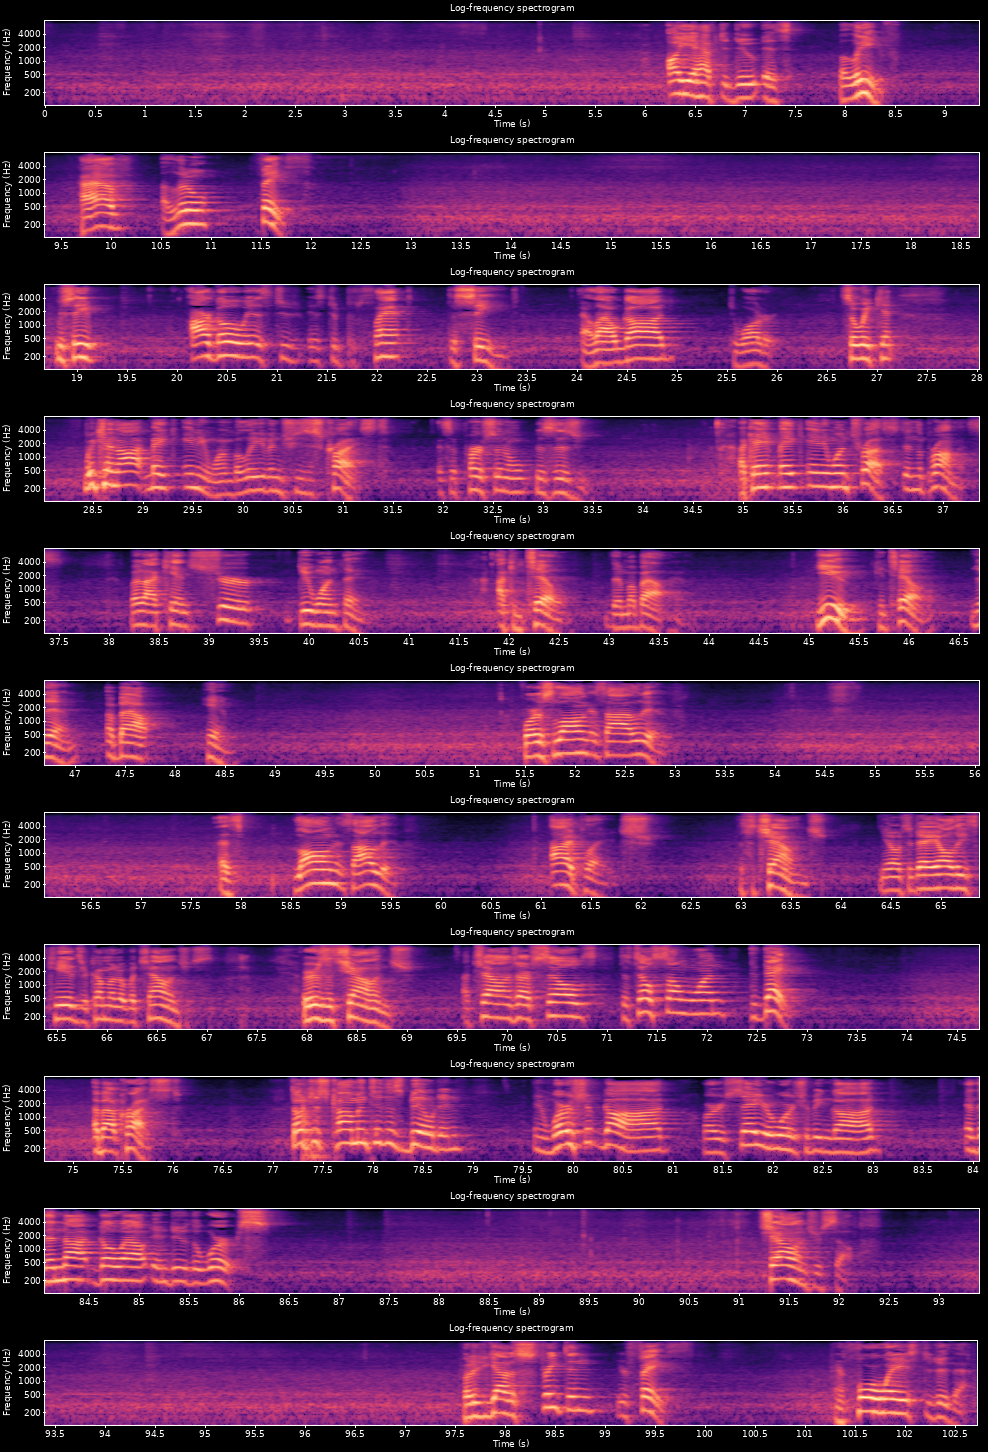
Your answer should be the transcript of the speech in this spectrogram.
All you have to do is believe. Have a little faith. You see, our goal is to is to plant the seed. Allow God to water it. So we can we cannot make anyone believe in Jesus Christ. It's a personal decision. I can't make anyone trust in the promise, but I can sure do one thing. I can tell them about him. You can tell them about him. For as long as I live, as long as I live, I pledge. It's a challenge. You know, today all these kids are coming up with challenges. There's a challenge. I challenge ourselves to tell someone today about Christ. Don't just come into this building and worship God or say you're worshiping God and then not go out and do the works. Challenge yourself. But you got to strengthen your faith. And four ways to do that.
